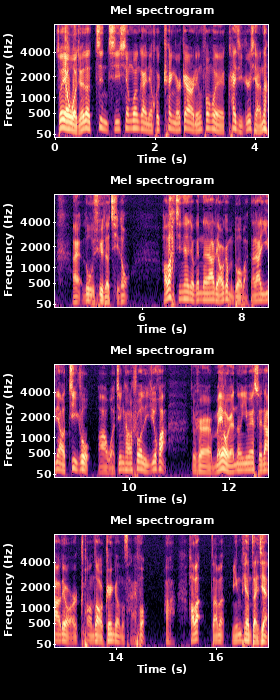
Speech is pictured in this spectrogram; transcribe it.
所以我觉得近期相关概念会趁着 G 二零峰会开启之前呢，哎，陆续的启动。好了，今天就跟大家聊这么多吧。大家一定要记住啊，我经常说的一句话，就是没有人能因为随大流而创造真正的财富啊。好了，咱们明天再见。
